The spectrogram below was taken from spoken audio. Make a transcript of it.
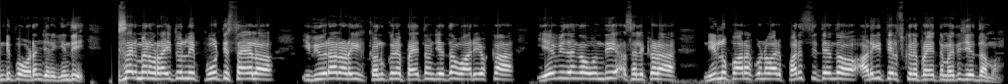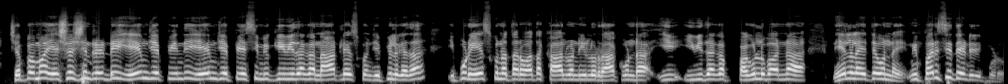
ఎండిపోవడం జరిగింది. ఒకసారి మనం రైతుల్ని పూర్తి స్థాయిలో ఈ వివరాలు అడిగి కనుక్కునే ప్రయత్నం చేద్దాం. వారి యొక్క ఏ విధంగా ఉంది అసలు ఇక్కడ నీళ్ళు పారకుండా వారి పరిస్థితి ఏందో అడిగి తెలుసుకునే ప్రయత్నం అయితే చేద్దాము. చెప్పమ్మా యశ్వసన్ రెడ్డి ఏం చెప్పింది? ఏం చెప్పేసి మీకు ఈ విధంగా నాట్లు వేసుకొని చెప్పిల్లు కదా? ఇప్పుడు వేసుకున్న తర్వాత కాలువ నీళ్ళు రాకుండా ఈ ఈ విధంగా పగుళ్ళు బాడిన నీళ్ళలు అయితే ఉన్నాయి. మీ పరిస్థితి ఏంటిది ఇప్పుడు?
